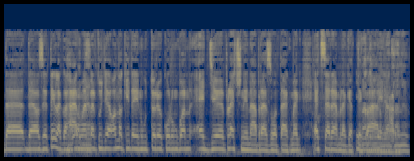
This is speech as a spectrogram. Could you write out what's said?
de, de azért tényleg a három nem. embert ugye annak idején úttörőkorunkban egy plecsnén ábrázolták meg, egyszerre emlegették Nyilván a három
